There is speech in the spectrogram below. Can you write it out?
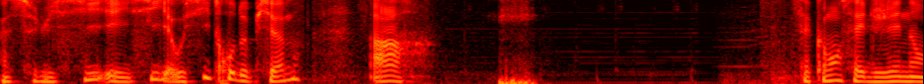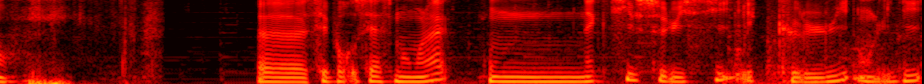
à celui-ci. Et ici, il y a aussi trop d'opium. Ah Ça commence à être gênant. Euh, c'est à ce moment-là qu'on active celui-ci et que lui, on lui dit...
